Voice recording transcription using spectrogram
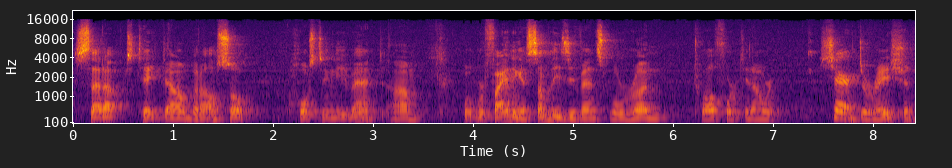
setup to takedown, but also hosting the event. Um, what we're finding is some of these events will run 12, 14 hour Sure. duration.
